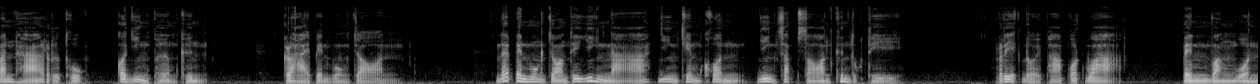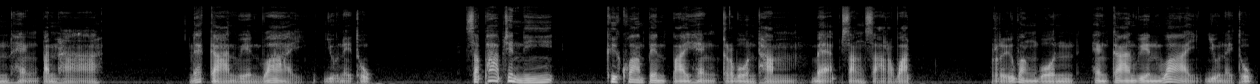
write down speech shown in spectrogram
ปัญหาหรือทุกข์ก็ยิ่งเพิ่มขึ้น กลายเป็นวงจร และเป็นวงจรที่ยิ่งหนายิ่งเข้มข้น ยิ่งซับซ้อนขึ้นทุกที เรียกโดยภาพพจน์ว่า เป็นวังวนแห่งปัญหา และการเวียนว่ายอยู่ในทุกข์สภาพเช่นนี้คือความเป็นไปแห่งกระบวนธรรมแบบสังสารวัตรหรือวังวนแห่งการเวียนว่ายอยู่ในทุกข์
